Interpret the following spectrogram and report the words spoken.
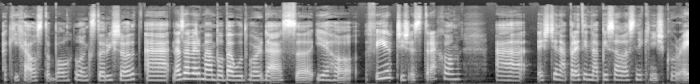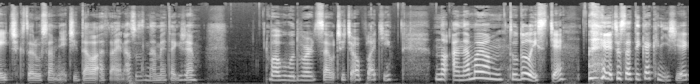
aký chaos to bol, long story short. A na záver mám Boba Woodwarda s jeho Fear, čiže strachom a ešte na predtým napísal vlastne knižku Rage, ktorú som nečítala a tá je na zozname, takže Bob Woodward sa určite oplatí. No a na mojom to-do liste, čo sa týka knížiek,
